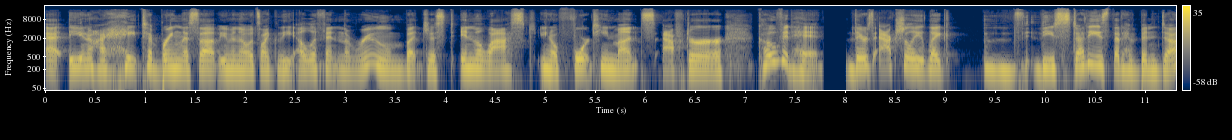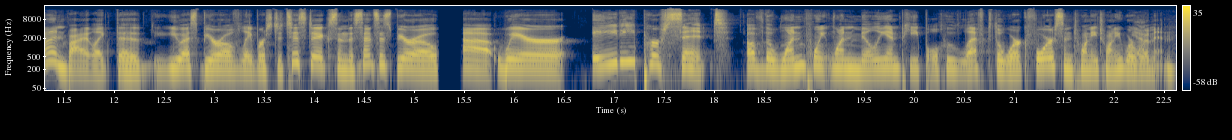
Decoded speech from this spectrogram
at, you know, I hate to bring this up, even though it's like the elephant in the room, but just in the last, you know, 14 months after COVID hit, there's actually like th- these studies that have been done by like the US Bureau of Labor Statistics and the Census Bureau, uh, where 80% of the 1.1 million people who left the workforce in 2020 were Yeah. women.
